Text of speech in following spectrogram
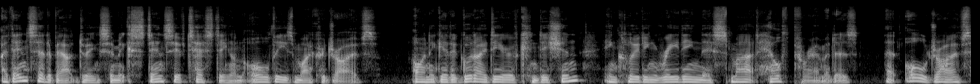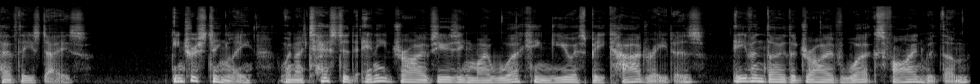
I then set about doing some extensive testing on all these microdrives. I want to get a good idea of condition, including reading their smart health parameters that all drives have these days. Interestingly, when I tested any drives using my working USB card readers, even though the drive works fine with them,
